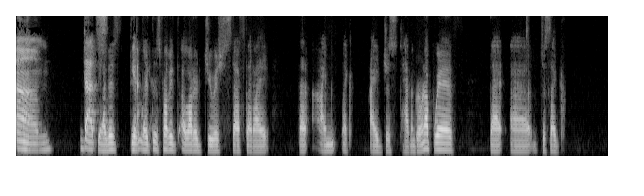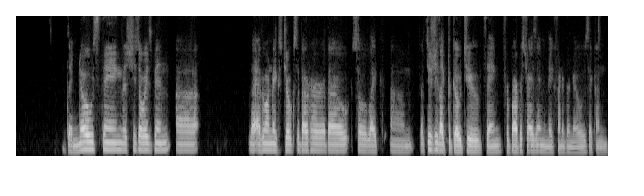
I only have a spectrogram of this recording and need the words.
Um, that's yeah there's there- yeah, like there's probably a lot of jewish stuff that i that i'm like i just haven't grown up with that uh just like the nose thing that she's always been uh that everyone makes jokes about her about so like um that's usually like the go-to thing for barbra streisand to make fun of her nose like on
